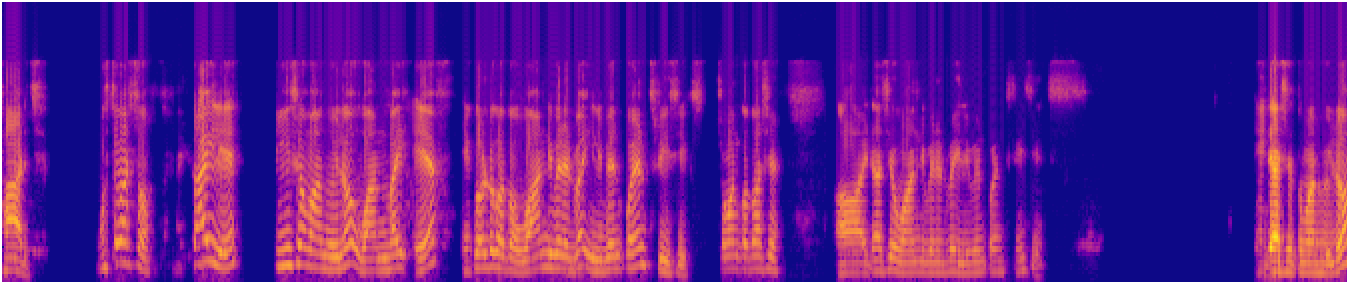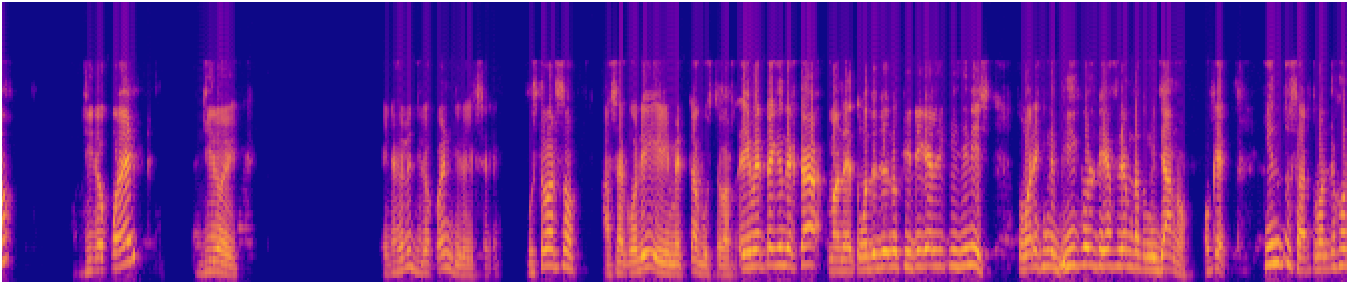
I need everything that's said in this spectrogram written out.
হার্জ বুঝতে পারছ? তাইলে টি সমান হইল one by F equal to কত? One divided by eleven point three six সমান কত আসে? এটা আসে one divided by eleven point three six এটা আসে তোমার হইল জিরো পয়েন্ট জিরো এইট এটা হলো zero point zero eight second বুঝতে পারছ? আশা করি এই মেটটা বুঝতে পারছ। এই মেটটা কিন্তু একটা মানে তোমাদের জন্য ক্রিটিক্যাল কি জিনিস? তোমার এখানে V equal to F lambda তুমি জানো ওকে কিন্তু স্যার তোমার যখন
